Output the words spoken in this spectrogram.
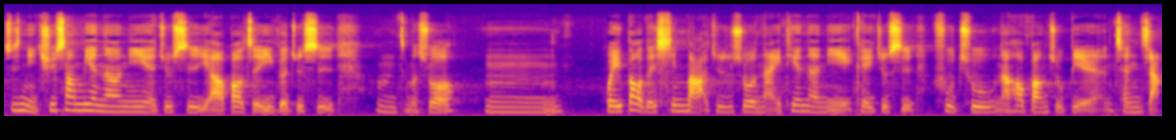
就是你去上面呢，你也就是也要抱着一个就是，嗯，怎么说，嗯，回报的心吧。就是说，哪一天呢，你也可以就是付出，然后帮助别人成长。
